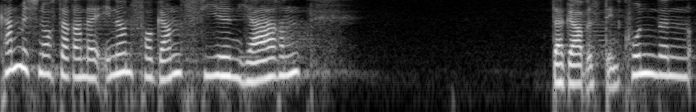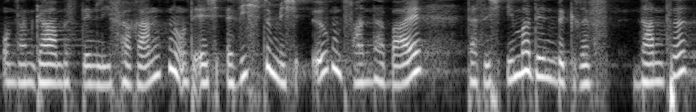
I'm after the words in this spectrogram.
kann mich noch daran erinnern, vor ganz vielen Jahren, da gab es den Kunden und dann gab es den Lieferanten und ich erwischte mich irgendwann dabei, dass ich immer den Begriff nannte,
